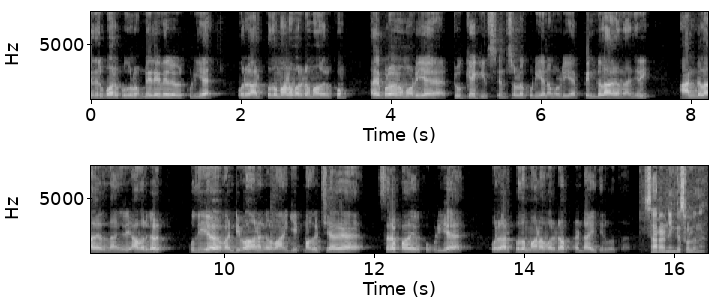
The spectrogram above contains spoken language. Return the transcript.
எதிர்பார்ப்புகளும் நிறைவேறக்கூடிய ஒரு அற்புதமான வருடமாக இருக்கும். அதே போல் நம்முடைய டூ கே கிட்ஸ் என்று சொல்லக்கூடிய நம்மளுடைய பெண்களாக இருந்தாலும் சரி ஆண்களாக இருந்தாலும் சரி அவர்கள் புதிய வண்டி வாகனங்கள் வாங்கி மகிழ்ச்சியாக சிறப்பாக இருக்கக்கூடிய ஒரு அற்புதமான வருடம் ரெண்டாயிரத்தி இருபத்தாறு. சாரா நீங்கள் சொல்லுங்கள்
